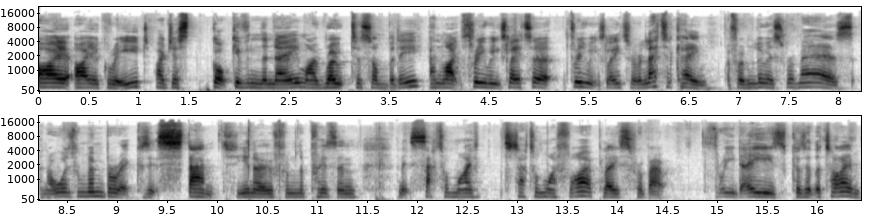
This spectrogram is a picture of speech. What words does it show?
I, I agreed. I just got given the name. I wrote to somebody, and like three weeks later, three weeks later, a letter came from Luis Ramirez, and I always remember it because it's stamped, you know, from the prison, and it sat on my sat on my fireplace for about three days because at the time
